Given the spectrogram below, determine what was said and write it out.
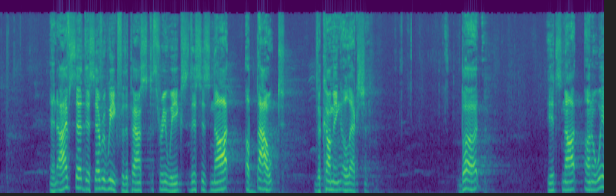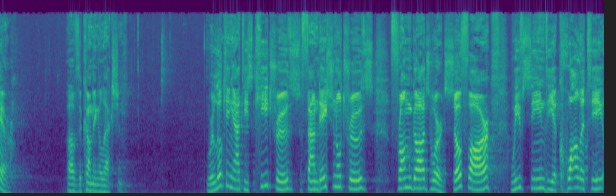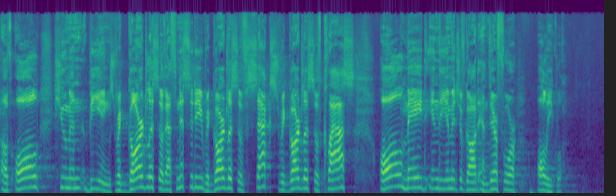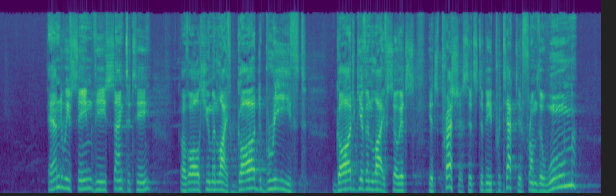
And I've said this every week for the past three weeks. This is not about the coming election. But it's not unaware of the coming election. We're looking at these key truths, foundational truths from God's Word. So far, we've seen the equality of all human beings, regardless of ethnicity, regardless of sex, regardless of class, all made in the image of God and therefore all equal. And we've seen the sanctity of all human life. God breathed, God given life. So it's, it's precious. It's to be protected from the womb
